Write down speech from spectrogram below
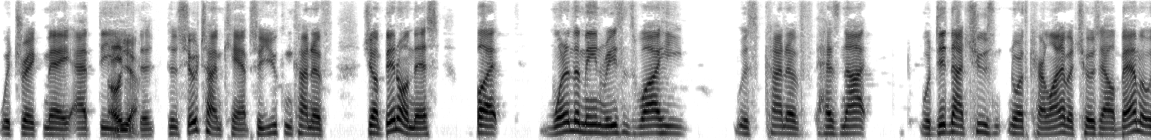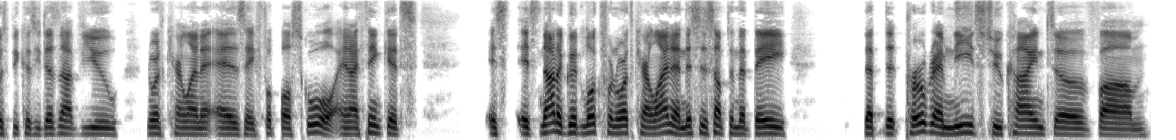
with Drake Maye at the, oh, yeah. the, the Showtime camp, so you can kind of jump in on this. But one of the main reasons why he was kind of has not well did not choose North Carolina but chose Alabama was because he does not view North Carolina as a football school, and I think it's it's it's not a good look for North Carolina, and this is something that they that the program needs to kind of um,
